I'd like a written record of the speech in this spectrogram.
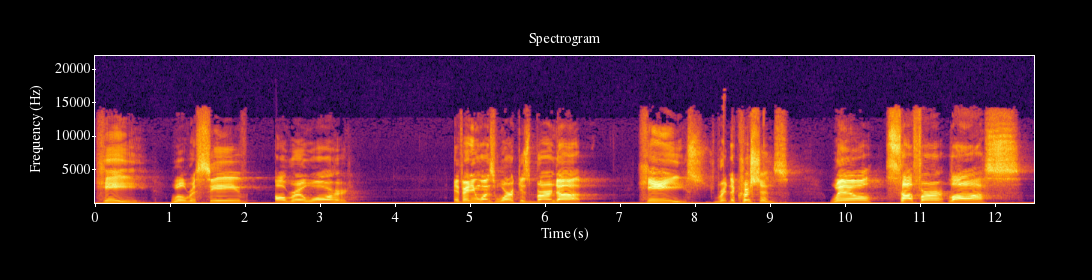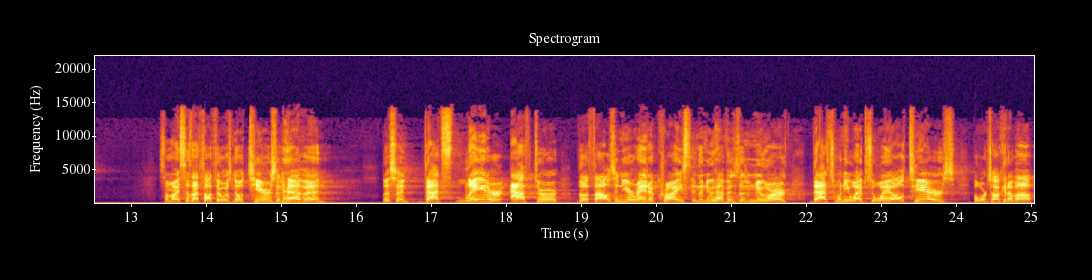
he will receive a reward. If anyone's work is burned up, he, written to Christians, will suffer loss. Somebody says, I thought there was no tears in heaven. Listen, that's later after the thousand year reign of Christ in the new heavens and the new earth. That's when he wipes away all tears. But we're talking about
